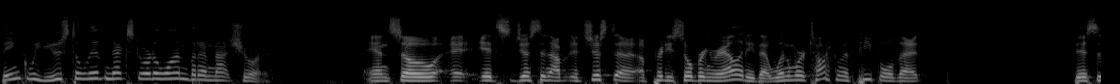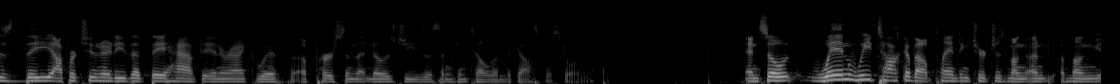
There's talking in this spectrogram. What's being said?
think we used to live next door to one, but I'm not sure. And so uh, it's just an it's just a, a pretty sobering reality that when we're talking with people that this is the opportunity that they have to interact with a person that knows Jesus and can tell them the gospel story. And so when we talk about planting churches among un, among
